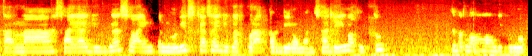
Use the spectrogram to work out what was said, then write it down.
karena saya juga selain penulis kan saya juga kurator di romansa. Jadi waktu itu sempat ngomong di grup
